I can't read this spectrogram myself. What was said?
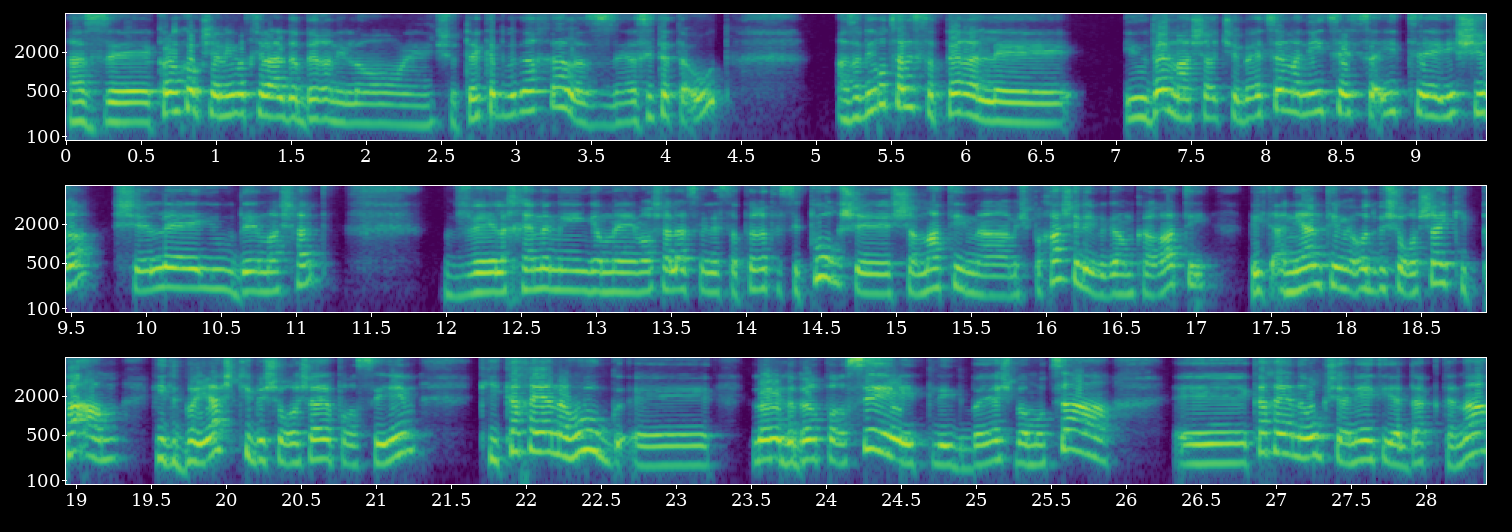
אז אה, קודם כל כשאני מתחילה לדבר אני לא אה, שותקת בדרך כלל, אז אה, עשית טעות. אז אני רוצה לספר על אה, יהודי משהד, שבעצם אני צאצאית אה, ישירה של אה, יהודי משהד, ולכן אני גם אה, מרשה לעצמי לספר את הסיפור ששמעתי מהמשפחה שלי וגם קראתי, והתעניינתי מאוד בשורשיי, כי פעם התביישתי בשורשיי הפרסיים, כי כך היה נהוג אה, לא לדבר פרסית, להתבייש במוצא, אה, כך היה נהוג כשאני הייתי ילדה קטנה,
